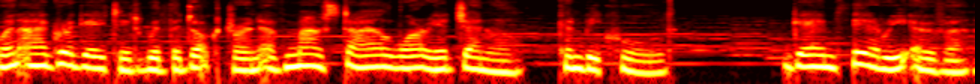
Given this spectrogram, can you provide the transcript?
when aggregated with the doctrine of Mao-style warrior general, can be called game theory over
